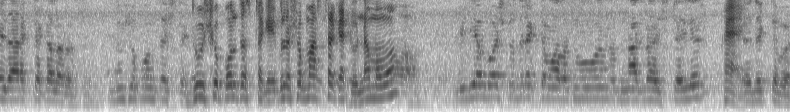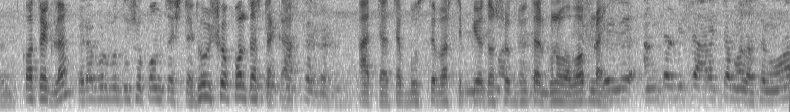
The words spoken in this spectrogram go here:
এই যে আরেকটা কালার আছে দুশো পঞ্চাশ টাকা। দুশো পঞ্চাশ টাকা এগুলো সব মাস্টার কার্টুন না মামা? মিডিয়াম বয়স্কদের একটা মাল আছে মামা নাগরা স্টাইলের। হ্যাঁ। দেখতে পারেন। কত এগুলা? এটা পড়বে দুশো পঞ্চাশ টাকা। দুশো পঞ্চাশ টাকা। মাস্টার কার্টুন আচ্ছা আচ্ছা বুঝতে পারছি প্রিয় দর্শক জুতার কোনো অভাব নাই। এই যে আংটার ভিতরে আরেকটা মাল আছে মামা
